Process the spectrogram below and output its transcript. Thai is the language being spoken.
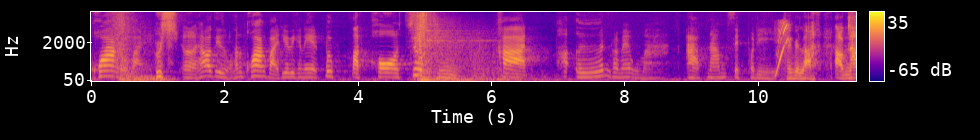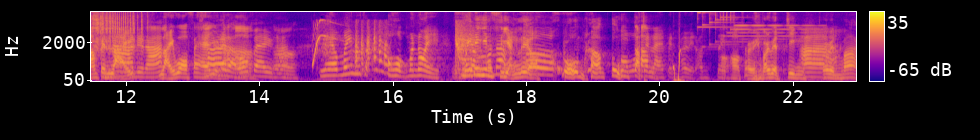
คว้างลงไป ฮึชเออถ้าเอาตรีศูนย์ของท่านคว้างไปที่พระพิคเนตปุ๊บตัดคอชึบอืมขาดพระเผอิญพระแม่อุมา อาบน้ำเสร็จพอดี ใช้เวลาอาบน้ำเป็นไหลนานอยู่นะไหลวอลแฟร์อยู่นะใช่เหรอแฟร์อยู่นะ เแล้วไม่รู้จะออกมาหน่อยไม่ได้ยินเสียงเลยเหรอออโครมครามตูเพมราะว่าตาเป็มนอะไรเป็น private onsen อ๋อ private private จริง อ่า private มาก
